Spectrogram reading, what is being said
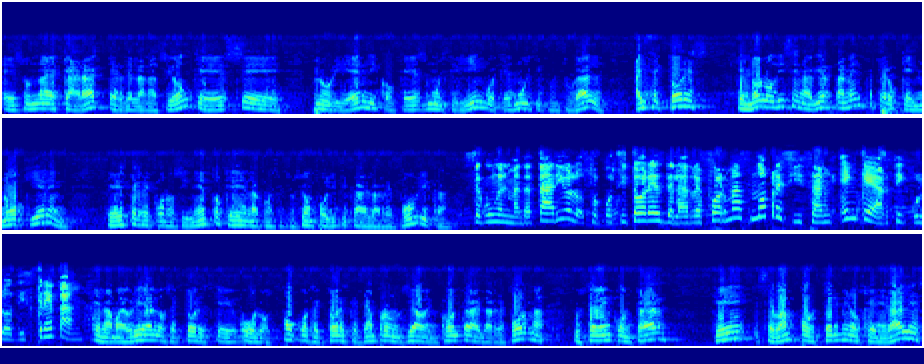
es un carácter de la nación que es eh, pluriétnico, que es multilingüe, que es multicultural. Hay sectores que no lo dicen abiertamente, pero que no quieren que este reconocimiento quede en la Constitución Política de la República. Según el mandatario, los opositores de las reformas no precisan en qué artículos discrepan. En la mayoría de los sectores que, o los pocos sectores que se han pronunciado en contra de la reforma, usted va a encontrar que se van por términos generales,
